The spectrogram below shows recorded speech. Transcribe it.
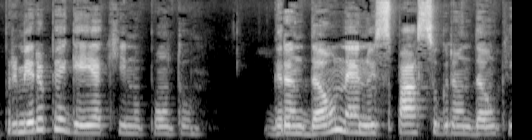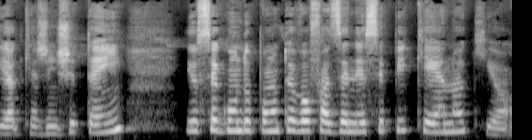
primeiro eu peguei aqui no ponto grandão, né? No espaço grandão que, que a gente tem. E o segundo ponto eu vou fazer nesse pequeno aqui, ó.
